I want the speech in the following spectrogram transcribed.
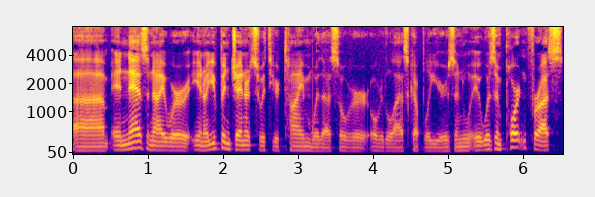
Um, and Naz and I were, you know, you've been generous with your time with us over over the last couple of years, and it was important for us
